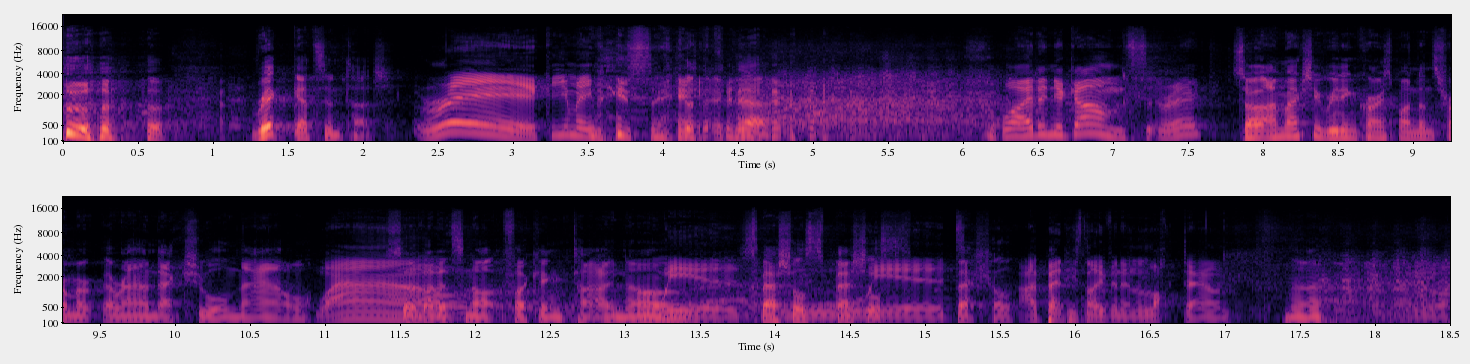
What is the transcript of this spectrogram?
Rick gets in touch. Rick, you make me sick. Yeah. Why didn't you come, Rick? So I'm actually reading correspondence from around actual now. Wow. So that it's not fucking. T- I I know. weird. Special, special, Weird. special. I bet he's not even in lockdown No. anymore.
